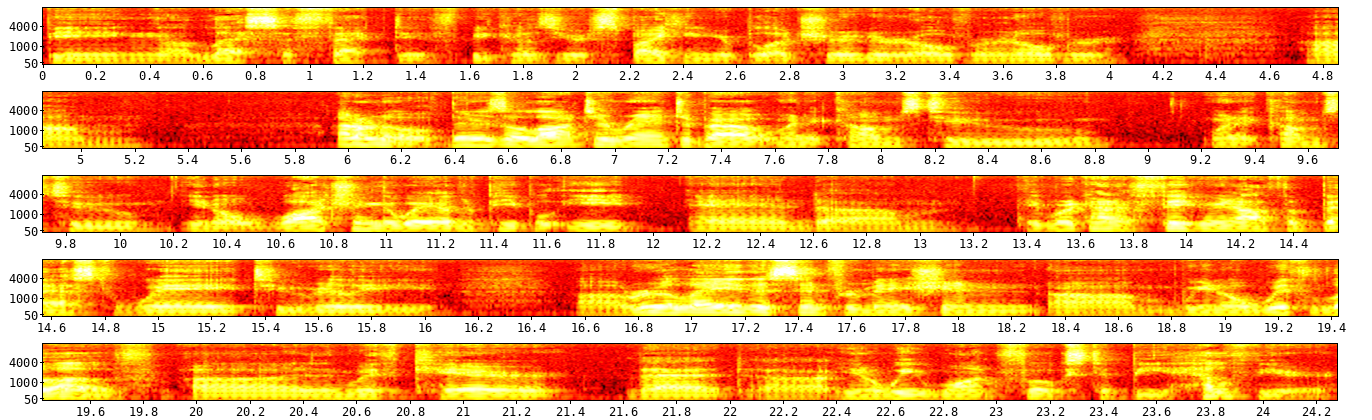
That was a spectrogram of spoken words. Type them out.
being uh, less effective because you're spiking your blood sugar over and over. Um, I don't know. There's a lot to rant about when it comes to when it comes to you know watching the way other people eat and um, it, we're kind of figuring out the best way to really uh, relay this information, um, you know, with love uh, and with care. That uh, you know, we want folks to be healthier,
